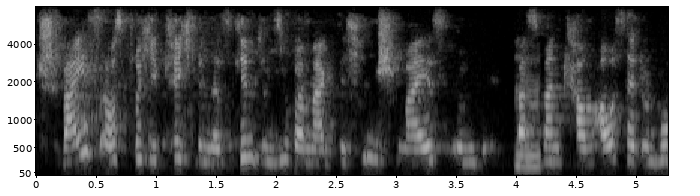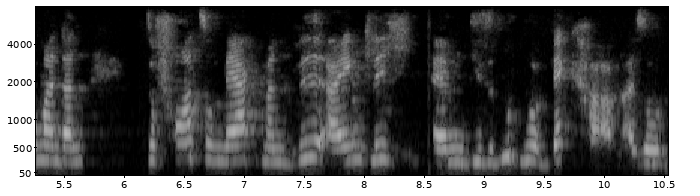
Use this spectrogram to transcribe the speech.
Schweißausbrüche kriegt, wenn das Kind im Supermarkt sich hinschmeißt und was mhm. man kaum aushält und wo man dann sofort so merkt, man will eigentlich ähm, diese Wut nur weghaben. Also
